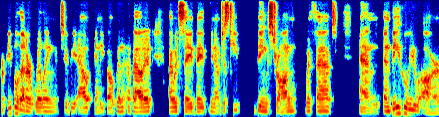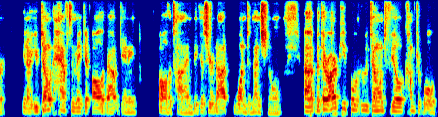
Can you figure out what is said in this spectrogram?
for people that are willing to be out in the open about it, I would say they, you know, just keep being strong with that and and be who you are. You know, you don't have to make it all about gaining all the time because you're not one dimensional. Uh, but there are people who don't feel comfortable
